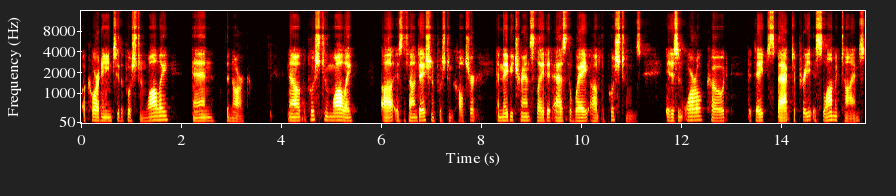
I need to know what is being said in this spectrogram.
according to the Pushtunwali and the narkh. Now, the Pushtunwali uh, is the foundation of Pushtun culture and may be translated as the way of the Pushtuns. It is an oral code that dates back to pre-Islamic times,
